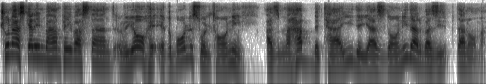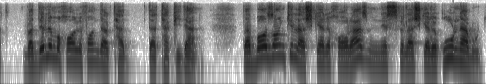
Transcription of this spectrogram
چون عسکرین به هم پیوستند ریاح اقبال سلطانی از محب تایید یزدانی در وزیدن آمد و دل مخالفان در, در تپیدن و باز که لشکر خارزم نصف لشکر قور نبود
